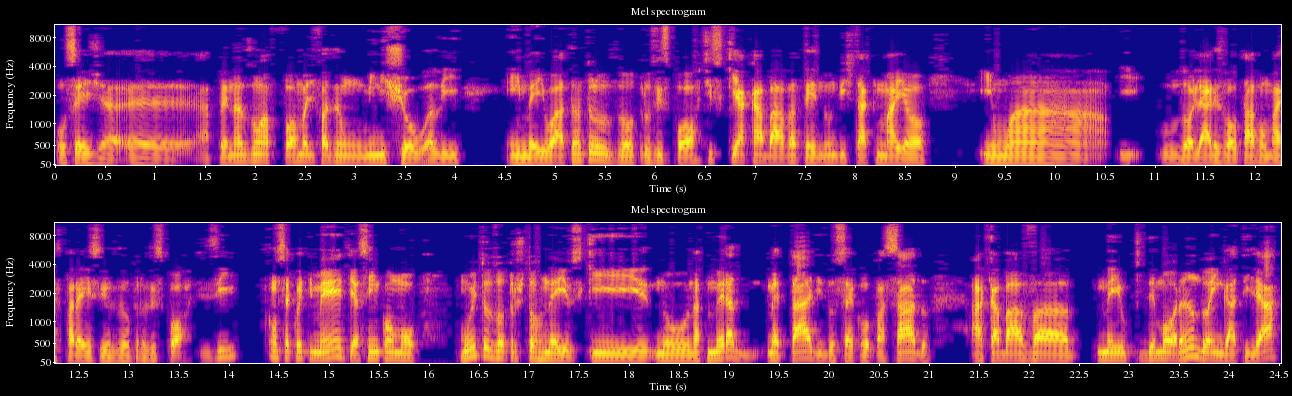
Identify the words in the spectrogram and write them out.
Ou seja, é apenas uma forma de fazer um mini show ali em meio a tantos outros esportes que acabava tendo um destaque maior e uma e os olhares voltavam mais para esses outros esportes. E, consequentemente, assim como muitos outros torneios que no, na primeira metade do século passado acabava meio que demorando a engatilhar,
